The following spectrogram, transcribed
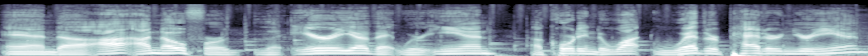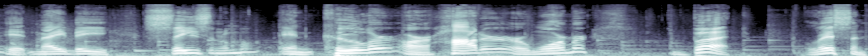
And uh, I, I know for the area that we're in, according to what weather pattern you're in, it may be seasonable and cooler or hotter or warmer. But listen,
